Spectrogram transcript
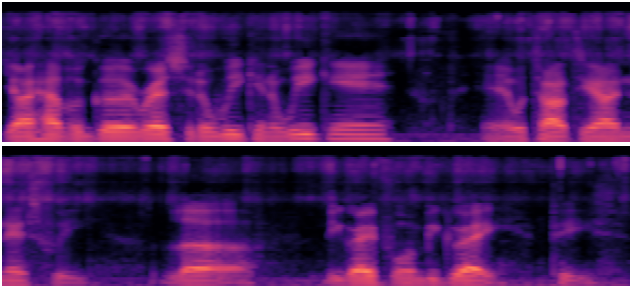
Y'all have a good rest of the week and the weekend, and we'll talk to y'all next week. Love, be grateful and be great. Peace.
